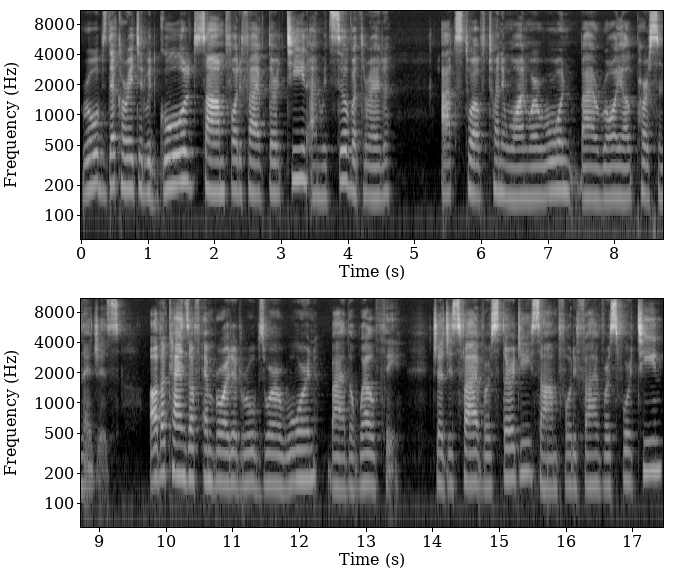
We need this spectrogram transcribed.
robes decorated with gold Psalm 45 13 and with silver thread Acts 12:21 were worn by royal personages. Other kinds of embroidered robes were worn by the wealthy. Judges 5 verse 30, Psalm 45 verse 14,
